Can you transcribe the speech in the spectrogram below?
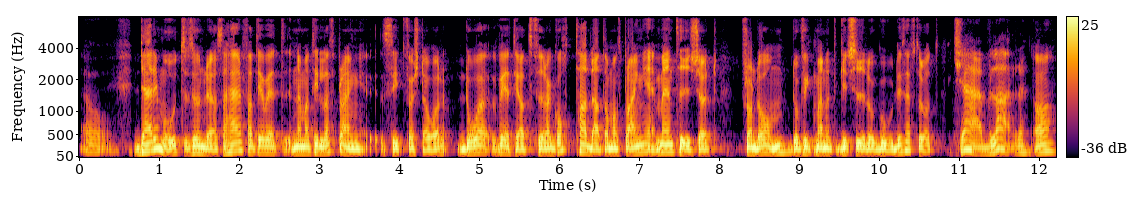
Ja. Däremot så undrar jag så här, för att jag vet när Matilda sprang sitt första år, då vet jag att Fyra Gott hade att om man sprang med en t-shirt från dem, då fick man ett kilo godis efteråt. Jävlar! Ja,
